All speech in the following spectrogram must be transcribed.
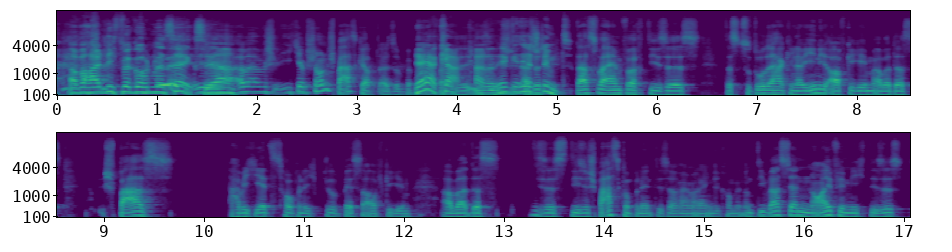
aber halt nicht bei Goldman Sachs. Ja, ja. aber ich habe schon Spaß gehabt. Also ja, ja, klar, also, klar also, ja, stimmt. Das war einfach dieses, das zu Tode hackeln habe ich eh nicht aufgegeben, aber das Spaß habe ich jetzt hoffentlich ein bisschen besser aufgegeben. Aber das, dieses, diese Spaßkomponente ist auch einmal reingekommen. Und die war sehr neu für mich, dieses,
